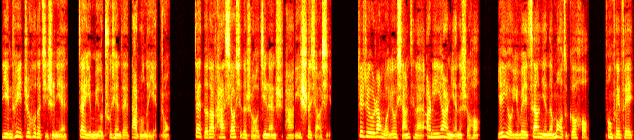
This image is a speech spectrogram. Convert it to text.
隐退之后的几十年再也没有出现在大众的眼中。在得到他消息的时候，竟然是他离世的消息，这就让我又想起来，二零一二年的时候，也有一位当年的帽子歌后凤飞飞，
